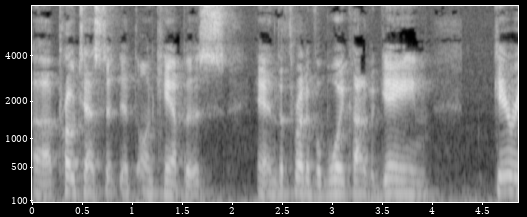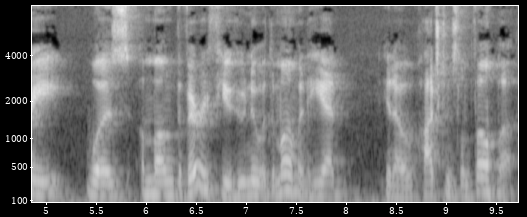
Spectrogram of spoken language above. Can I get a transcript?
uh, protest at, at, on campus and the threat of a boycott of a game, Gary was among the very few who knew at the moment he had, you know, Hodgkin's lymphoma,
